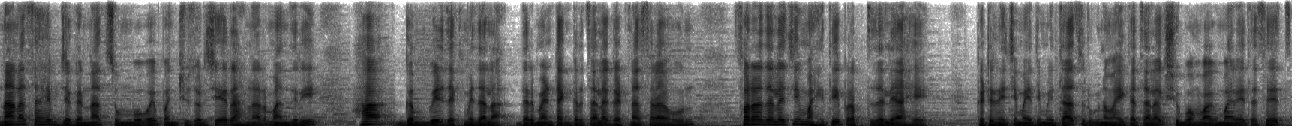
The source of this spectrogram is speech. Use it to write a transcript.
नानासाहेब जगन्नाथ सुंबो वय पंचवीस वर्षे राहणार मांजरी हा गंभीर जखमी झाला. दरम्यान टँकर चालक घटनास्थळाहून फरार झाल्याची माहिती प्राप्त झाली आहे. घटनेची माहिती मिळताच रुग्णवाहिका चालक शुभम वाघमारे तसेच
